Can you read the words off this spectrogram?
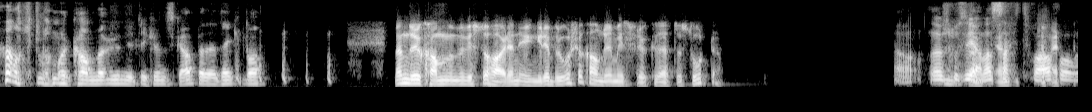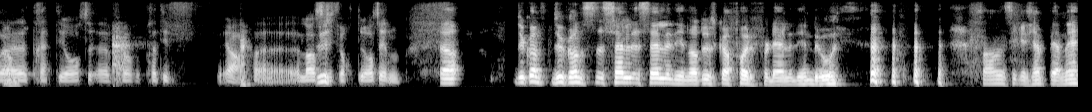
alt hva man kan av unyttig kunnskap, er det jeg tenker på. Men du kan, hvis du har en yngre bror, så kan du misbruke dette stort. da. Ja, jeg skulle så gjerne sagt fra for 30 år siden, for 30, ja, la oss si 40 år siden. Ja. Du kan, du kan selge, selge din at du skal forfordele din bror. så han er sikkert kjempeenig.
